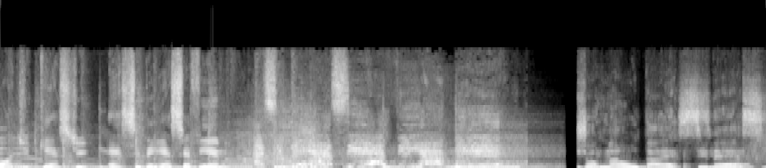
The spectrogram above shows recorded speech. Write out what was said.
Podcast SDS-FM. SDS-FM. Jornal da SDS.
